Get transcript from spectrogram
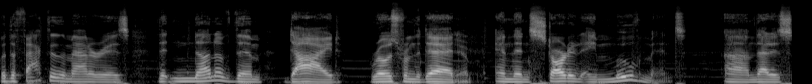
But the fact of the matter is that none of them died, rose from the dead, Yep. and then started a movement um, that is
